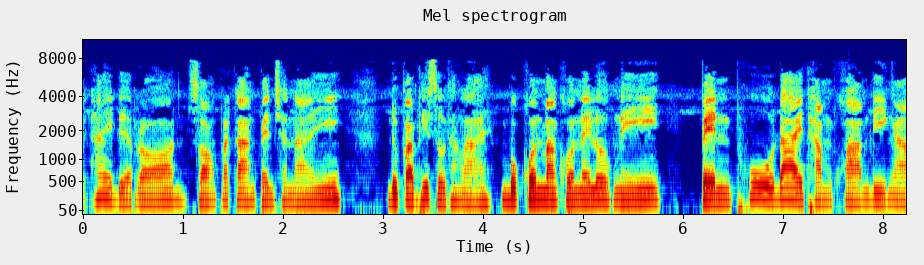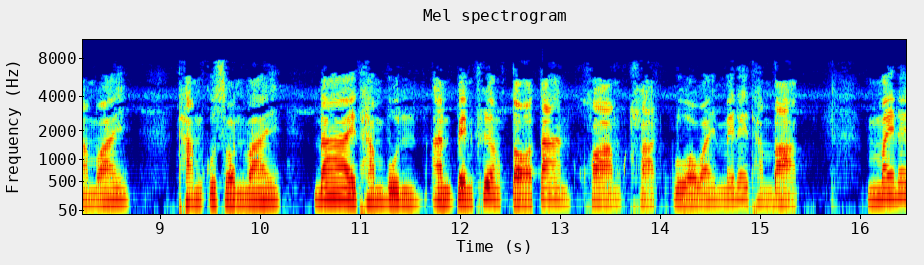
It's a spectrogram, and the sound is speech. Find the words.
ตุให้เดือดร้อนสองประการเป็นไนดูก่อนพิสูจน์ทั้งหลาย บุคคลบางคนในโลกนี้ เป็นผู้ได้ทำความดีงามไว้ทำกุศลไว้ ได้ทำบุญอันเป็นเครื่องต่อต้านความขลาดกลัวไว้ ไม่ได้ทำบาป ไม่ได้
